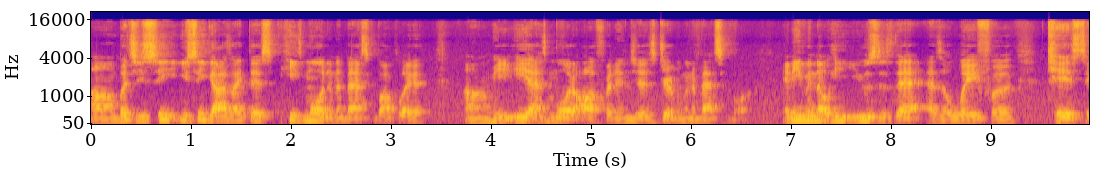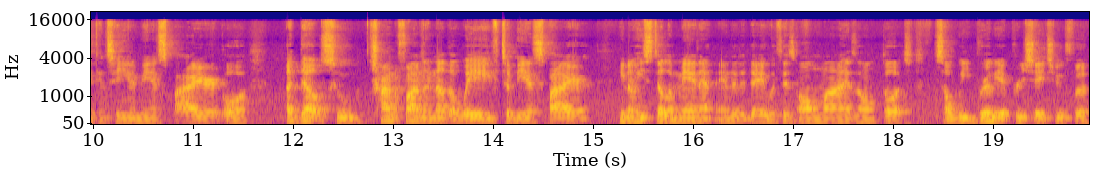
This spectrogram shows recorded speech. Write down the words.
Um, but you see, you see guys like this. He's more than a basketball player. Um, he he has more to offer than just dribbling the basketball. And even though he uses that as a way for kids to continue to be inspired, or adults who trying to find another wave to be inspired, you know, he's still a man at the end of the day with his own mind, his own thoughts. So we really appreciate you for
